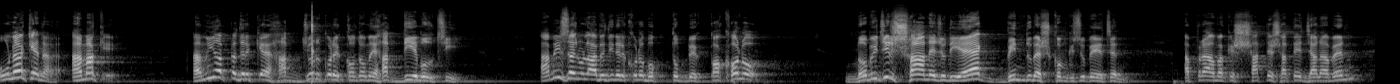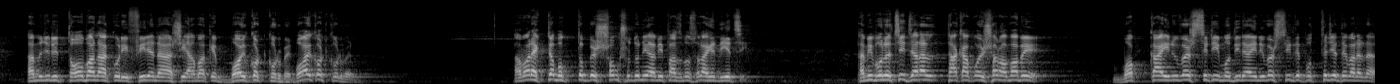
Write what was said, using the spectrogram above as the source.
ওনাকে না, আমাকে। আমিও আপনাদেরকে হাত জোর করে কদমে হাত দিয়ে বলছি, আমি জাইনুল আবেদিনের কোনো বক্তব্যে কখনো নবীজির শানে যদি এক বিন্দু বেশ কম কিছু পেয়েছেন, আপনারা আমাকে সাথে সাথে জানাবেন। আমি যদি তবা না করি, ফিরে না আসি, আমাকে বয়কট করবেন বয়কট করবেন। আমার একটা বক্তব্যের সংশোধনী আমি পাঁচ বছর আগে দিয়েছি। আমি বলেছি, যারা টাকা পয়সার অভাবে মক্কা ইউনিভার্সিটি, মদিনা ইউনিভার্সিটিতে পড়তে যেতে পারে না।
